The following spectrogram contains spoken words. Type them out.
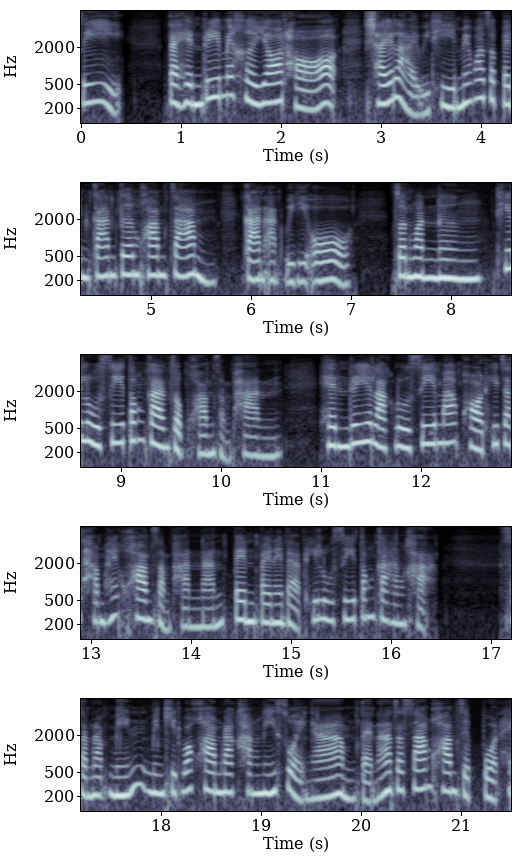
ซี่ แต่เฮนรี่ไม่เคยย่อท้อ ใช้หลายวิธีไม่ว่าจะเป็นการเตือนความจำ การอัดวิดีโอ จนวันหนึ่งที่ลูซี่ต้องการจบความสัมพันธ์ เฮนรี่รักลูซี่มากพอที่จะทำให้ความสัมพันธ์นั้นเป็นไปในแบบที่ลูซี่ต้องการค่ะ สำหรับมิ้น มิ้นคิดว่าความรักครั้งนี้สวยงาม แต่น่าจะสร้างความเจ็บปวดให้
